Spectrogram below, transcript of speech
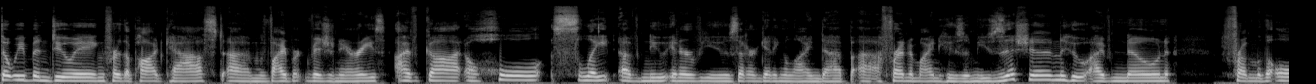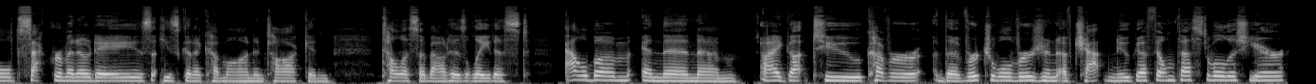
that we've been doing for the podcast, um, Vibrant Visionaries. I've got a whole slate of new interviews that are getting lined up. Uh, a friend of mine who's a musician who I've known from the old Sacramento days, he's going to come on and talk and tell us about his latest album. And then um, I got to cover the virtual version of Chattanooga Film Festival this year.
